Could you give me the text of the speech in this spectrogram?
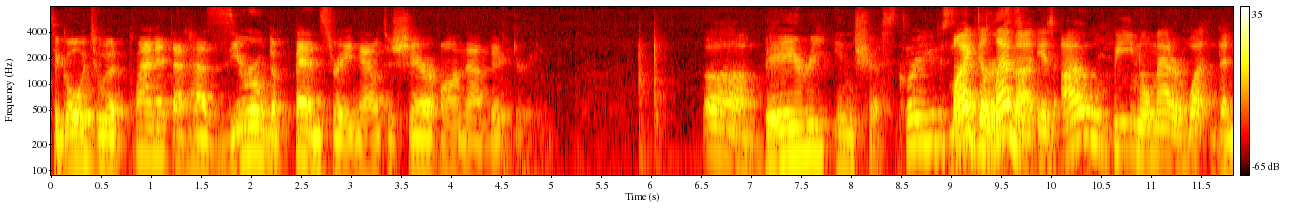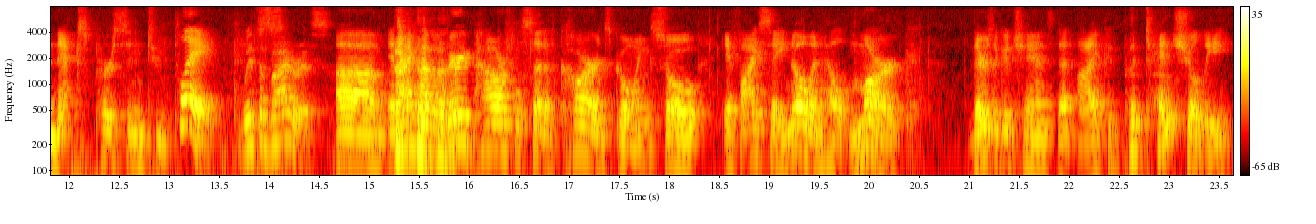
to go to a planet that has zero defense right now to share on that victory. Uh, Very interesting. Corey, you decide my first. dilemma is I will be no matter what the next person to play. with a virus. Um, and I have a very powerful set of cards going. So if I say no and help Mark, there's a good chance that I could potentially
